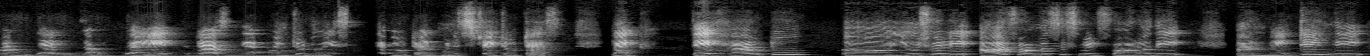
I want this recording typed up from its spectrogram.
And then come the eighth task they are going to do is about administrative tasks. Like they have to uh, usually our pharmacists will follow the and maintain the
